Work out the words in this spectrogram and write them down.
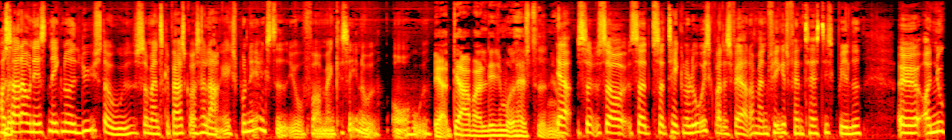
Og så er der jo næsten ikke noget lys derude, så man skal faktisk også have lang eksponeringstid jo, for at man kan se noget overhovedet. ja, det arbejder lidt imod hastigheden jo. Ja, så, så, så, så teknologisk var det svært, og man fik et fantastisk billede. Øh, og nu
